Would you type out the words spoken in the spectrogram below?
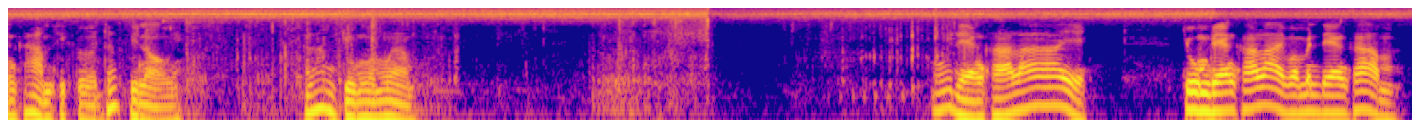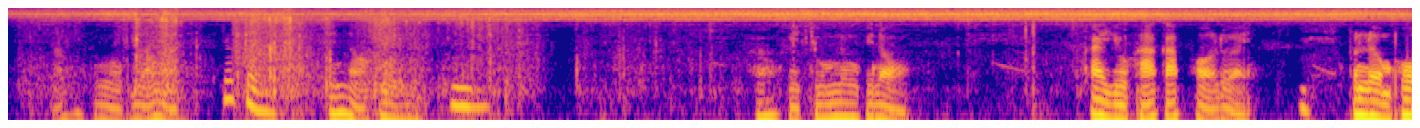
งข้ามที่เกิดเด้อพี่น้องนี่กำลังจุ่มงามๆ อ้ยแดงขาลายจุ่มแดงขาลายว่ามันแดงข้ามเอาสงบแล้วอะเจ้าค่ะเป็นดอกหนึ่งอืมเอาไปจุ่มหนึ่งพี่น้องใครอยู่ขากลับพอเลยเพิ่นเริ่มโผล่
